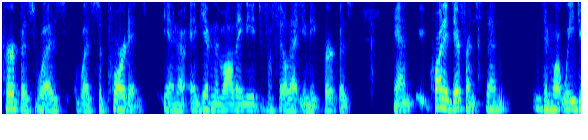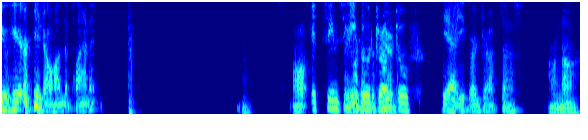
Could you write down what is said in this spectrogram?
purpose was was supported you know and given them all they need to fulfill that unique purpose. And quite a difference than than what we do here you know on the planet. Oh, it seems Igor, dropped off. Yeah Igor dropped off. Oh no.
